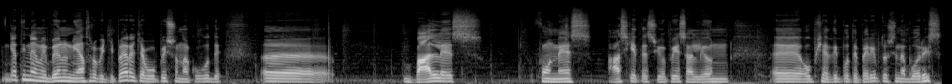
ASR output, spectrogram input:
Γιατί να μην μπαίνουν οι άνθρωποι εκεί πέρα και από πίσω να ακούγονται ε, μπάλες, φωνές άσχετες οι οποίες αλλοιώνουν ε, οποιαδήποτε περίπτωση να μπορείς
